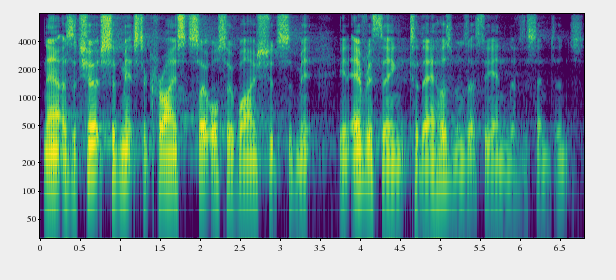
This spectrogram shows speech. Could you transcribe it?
Now, as the church submits to Christ, so also wives should submit in everything to their husbands. That's the end of the sentence.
